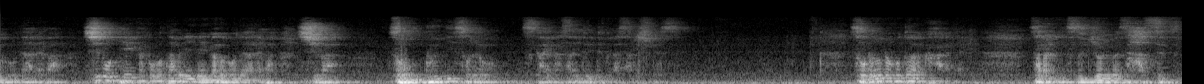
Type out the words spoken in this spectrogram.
うのであれば主の計画のために願うのであれば主は存分にそれを使いなさいと言ってくださる。そのようなことが書かれてさらに続きを読みます。8節。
